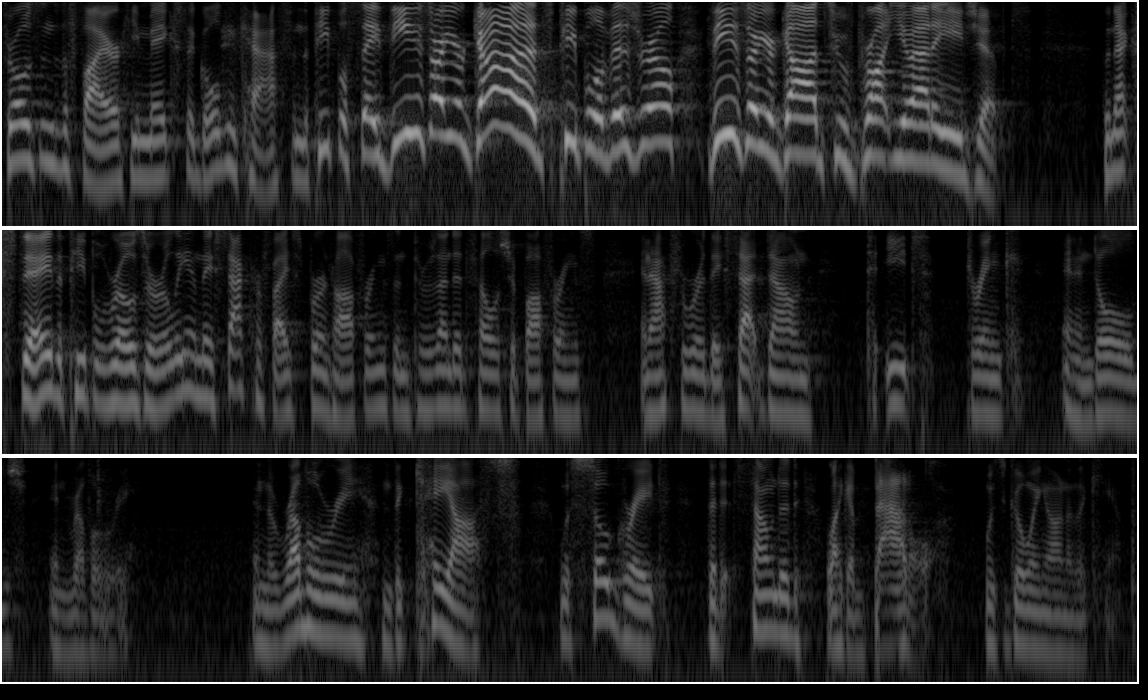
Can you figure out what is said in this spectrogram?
Throws into the fire. He makes a golden calf. And the people say, These are your gods, people of Israel. These are your gods who've brought you out of Egypt. The next day, the people rose early and they sacrificed burnt offerings and presented fellowship offerings. And afterward, they sat down to eat, drink, and indulge in revelry. And the revelry and the chaos was so great that it sounded like a battle was going on in the camp,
